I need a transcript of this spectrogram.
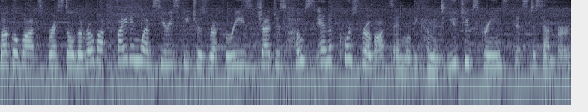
Bugglebots Bristol, the robot fighting web series features referees, judges, hosts, and of course robots, and will be coming to YouTube screens this December.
